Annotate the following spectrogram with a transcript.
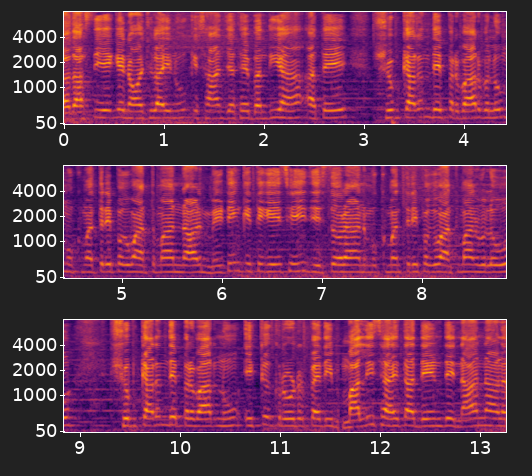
ਤਾਂ ਦੱਸ ਦਈਏ ਕਿ 9 ਜੁਲਾਈ ਨੂੰ ਕਿਸਾਨ ਜਥੇਬੰਦੀਆਂ ਅਤੇ ਸ਼ੁਭਕਰਨ ਦੇ ਪਰਿਵਾਰ ਵੱਲੋਂ ਮੁੱਖ ਮੰਤਰੀ ਭਗਵੰਤ ਮਾਨ ਨਾਲ ਮੀਟਿੰਗ ਕੀਤੀ ਗਈ ਸੀ, ਜਿਸ ਦੌਰਾਨ ਮੁੱਖ ਮੰਤਰੀ ਭਗਵੰਤ ਮਾਨ ਵੱਲੋਂ ਸ਼ੁਭਕਰਨ ਦੇ ਪਰਿਵਾਰ ਨੂੰ 1 ਕਰੋੜ ਰੁਪਏ ਦੀ ਮਾਲੀ ਸਹਾਇਤਾ ਦੇਣ ਦੇ ਨਾਲ ਨਾਲ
